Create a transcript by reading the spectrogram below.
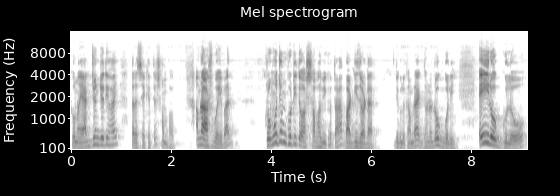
কোনো একজন যদি হয়, তাহলে সেক্ষেত্রে সম্ভব। আমরা আসব এবার ক্রোমোজোম ঘটিত অস্বাভাবিকতা বা ডিসঅর্ডার যেগুলোকে আমরা এক ধরনের রোগ বলি। এই রোগগুলো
